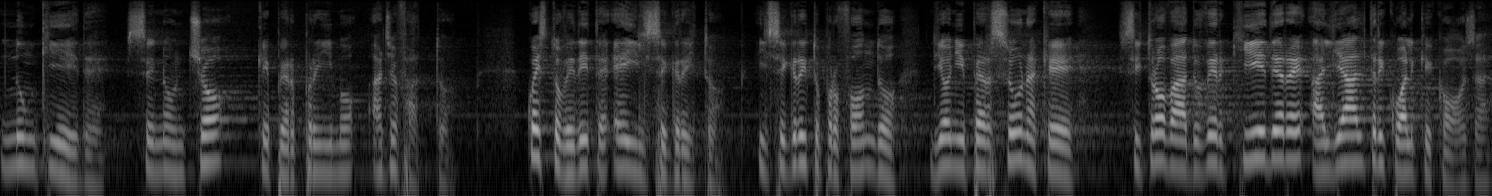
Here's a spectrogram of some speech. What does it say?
non chiede se non ciò che per primo ha già fatto. Questo, vedete, è il segreto, il segreto profondo di ogni persona che si trova a dover chiedere agli altri qualche cosa.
